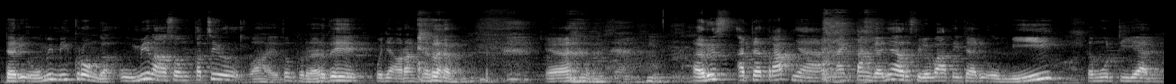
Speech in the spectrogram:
Dari umi mikro enggak umi langsung kecil. Wah itu berarti punya orang dalam. Ya. Harus ada trapnya. Naik tangganya harus dilewati dari umi kemudian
